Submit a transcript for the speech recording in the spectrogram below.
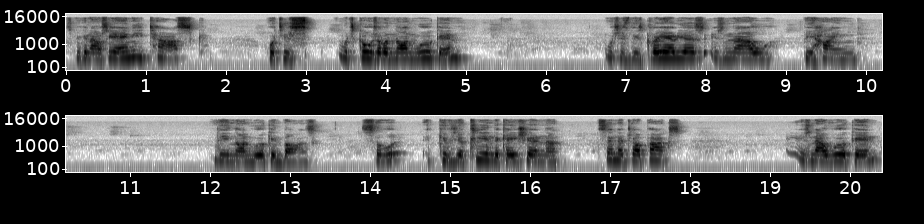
So we can now see any task which is which goes over non-working, which is these grey areas, is now behind the non-working bars. So it gives you a clear indication that sender job packs is now working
